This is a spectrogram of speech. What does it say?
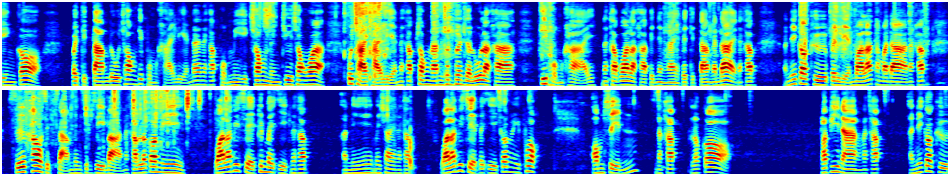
ริง ๆ ก็ไปติดตามดูช่องที่ผมขายเหรียญได้นะครับ ผมมีอีกช่องหนึ่งชื่อช่องว่าผู้ชายขายเหรียญนะครับ ช่องนั้นเพื่อนๆจะรู้ราคา ที่ผมขายนะครับว่าราคาเป็นยังไงไปติดตามกันได้นะครับ อันนี้ก็คือเป็นเหรียญวาระธรรมดานะครับ ซื้อเข้า 13ถึง14 บาทนะครับ แล้วก็มีวาระพิเศษขึ้นไปอีกนะครับ อันนี้ไม่ใช่นะครับ วาระพิเศษไปอีกก็มีพวกออมสินนะครับ แล้วก็พระพี่นางนะครับ อันนี้ก็คือ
